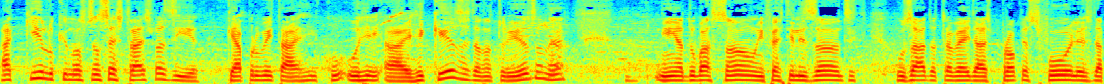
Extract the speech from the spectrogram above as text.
aquilo que nossos ancestrais faziam, que é aproveitar as riquezas da natureza, né? em adubação, em fertilizantes, usado através das próprias folhas, da,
